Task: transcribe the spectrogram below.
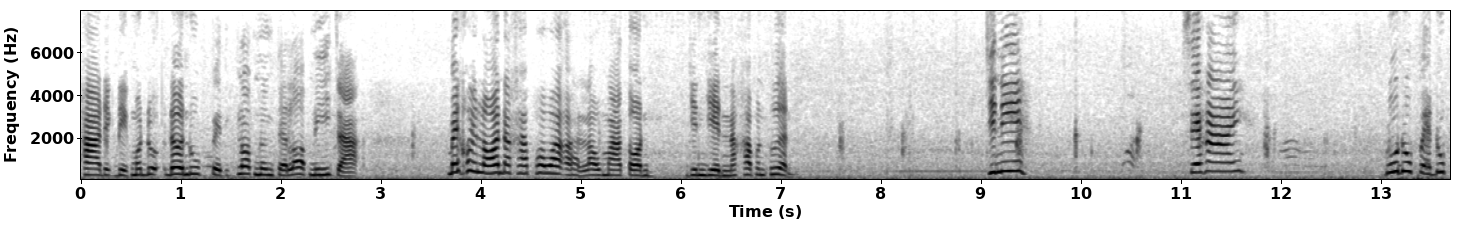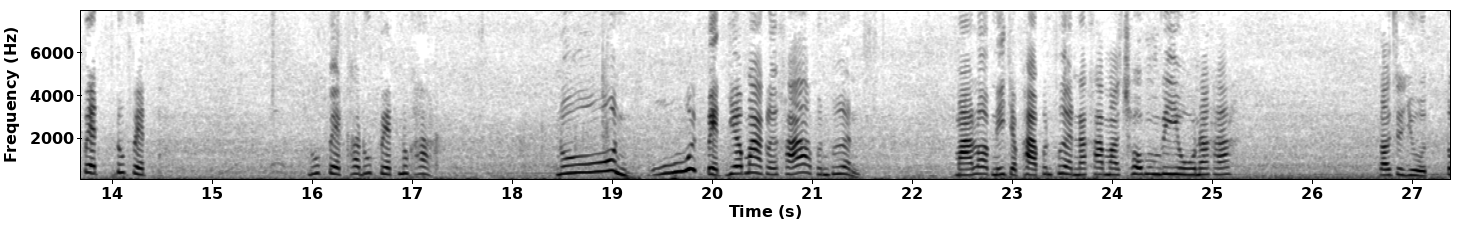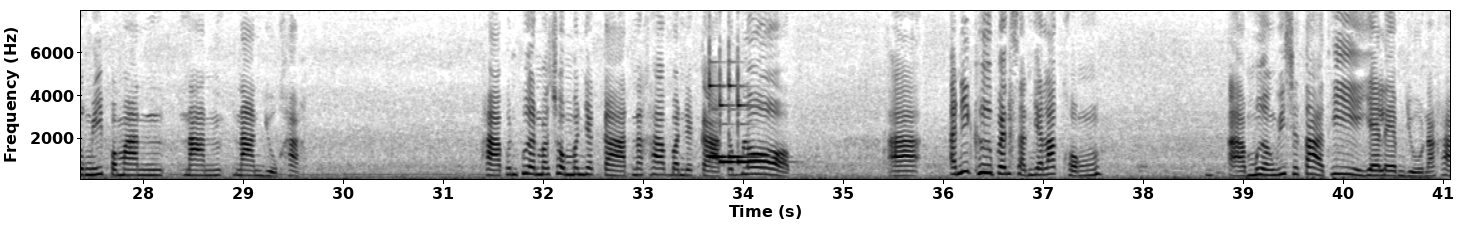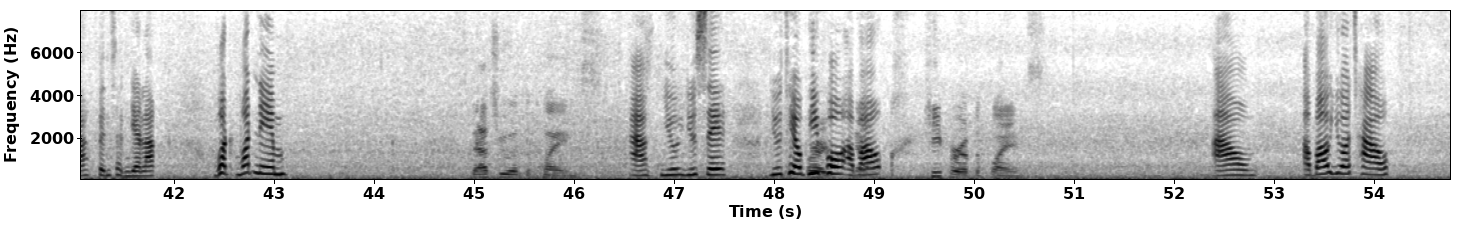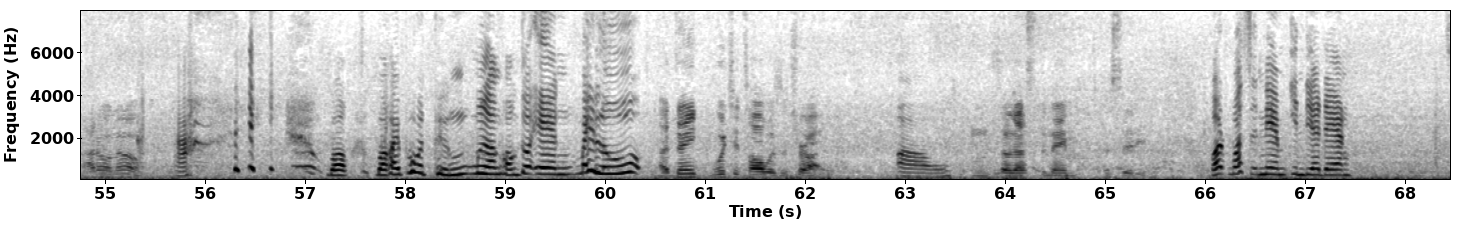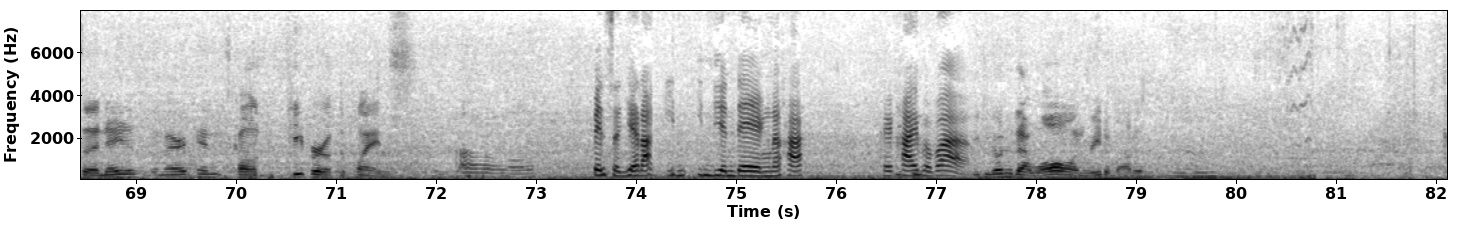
พาเด็กๆมาเดินดูเป็ดอีกรอบนึงแต่รอบนี้จะไม่ค่อยร้อนนะคะ เพราะว่าเรามาตอนเย็นๆนะคะเพื่อนๆจินนี่เซฮายดูดูเป็ดดูเป็ดดูเป็ด ดูเป็ดค่ะดูเป็ดนูค่ะ นู่นอุ้ยเป็ดเยอะมากเลยค่ะ เพื่อนๆ มารอบนี้จะพาเพื่อนๆนะคะ มาชมวิวนะคะ เราจะอยู่ตรงนี้ประมาณนานนานอยู่ค่ะ พาเพื่อนๆมาชมบรรยากาศนะคะ บรรยากาศรอบๆอ่าอันนี้คือเป็นสัญลักษณ์ของอ่าเมืองวิชตาที่ยายแรมอยู่นะคะ เป็นสัญลักษณ์วัดวัดเนม Statue of the Plains. อะ you you say you tell people Or, no, about Keeper of the Plains. um, about your town I don't know. อ่ะ บอกบอกให้พูดถึงเมืองของตัวเองไม่รู้ I think Wichita was a tribe. อ๋อ And so that's the name of the city. what what's the name อินเดียแดง It's a Native American. It's called Keeper of the Plains. อ๋อเป็นสัญลักษณ์อินอินเดียนแดงนะคะ คล้ายๆแบบว่า You can go to that wall and read about it.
